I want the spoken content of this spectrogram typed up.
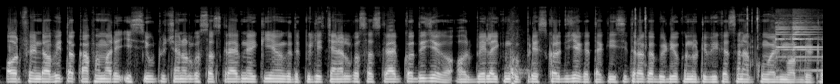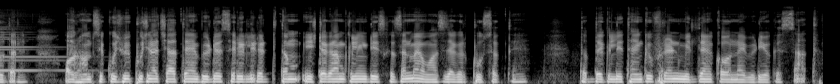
और फ्रेंड अभी तक आप हमारे इस यूट्यूब चैनल को सब्सक्राइब नहीं किए होंगे तो प्लीज़ चैनल को सब्सक्राइब कर दीजिएगा और बेल आइकन को प्रेस कर दीजिएगा, ताकि इसी तरह का वीडियो का नोटिफिकेशन आपको मोबाइल में अपडेट होता रहे। और हमसे कुछ भी पूछना चाहते हैं वीडियो से रिलेटेड तब इंस्टाग्राम के लिंक डिस्क्रिप्शन में वहाँ से जाकर पूछ सकते हैं। तब तक के लिए थैंक यू फ्रेंड मिलते हैं एक और नए वीडियो के साथ।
